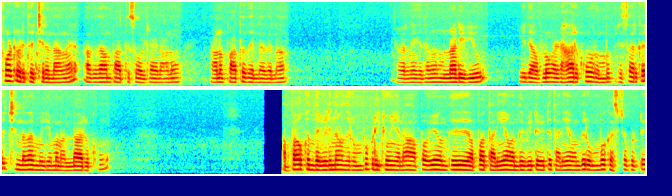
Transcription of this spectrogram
ஃபோட்டோ எடுத்து வச்சுருந்தாங்க. அதை தான் பார்த்து சொல்கிறேன் நானும். நானும் பார்த்ததில்ல அதெல்லாம். பாருங்க இதுதாங்க முன்னாடி வியூ வீடு அவ்வளோ அழகாக இருக்கும் ரொம்ப பெருசாக இருக்காது சின்னதாக மீடியமாக நல்லா இருக்கும். அப்பாவுக்கு இந்த வீடுனா வந்து ரொம்ப பிடிக்கும். ஏன்னா அப்பாவே வந்து அப்பா தனியாக வந்து வீட்டை விட்டு தனியாக வந்து ரொம்ப கஷ்டப்பட்டு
